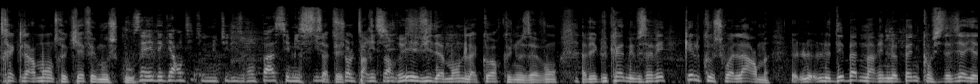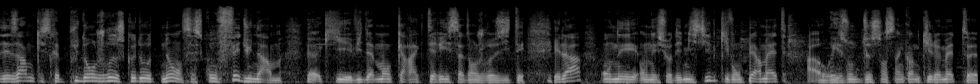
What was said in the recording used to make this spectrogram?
très clairement entre Kiev et Moscou. Vous avez des garanties qu'ils n'utiliseront pas ces missiles sur le territoire russe évidemment de l'accord que nous avons avec l'Ukraine. Mais vous savez, quelle que soit l'arme, le, débat de Marine Le Pen consiste à dire il y a des armes qui seraient plus dangereuses que d'autres. Non, c'est ce qu'on fait d'une arme euh, qui évidemment caractérise sa dangerosité. Et là, on est, on est sur des missiles qui vont permettre, à horizon de 250 km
